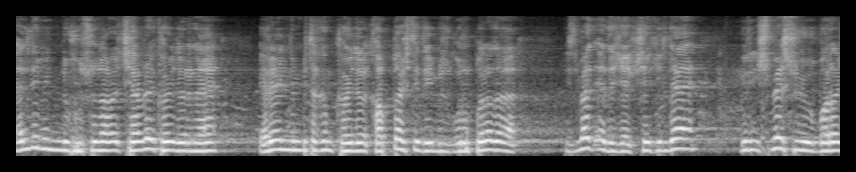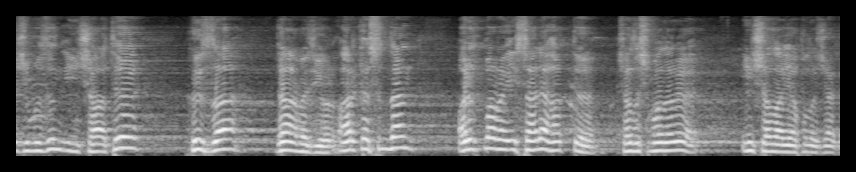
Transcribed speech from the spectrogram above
50 bin nüfusuna ve çevre köylerine, Ereğli'nin bir takım köyleri, Kaptaş dediğimiz gruplara da hizmet edecek şekilde bir içme suyu barajımızın inşaatı hızla devam ediyor. Arkasından arıtma ve isale hattı çalışmaları inşallah yapılacak.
